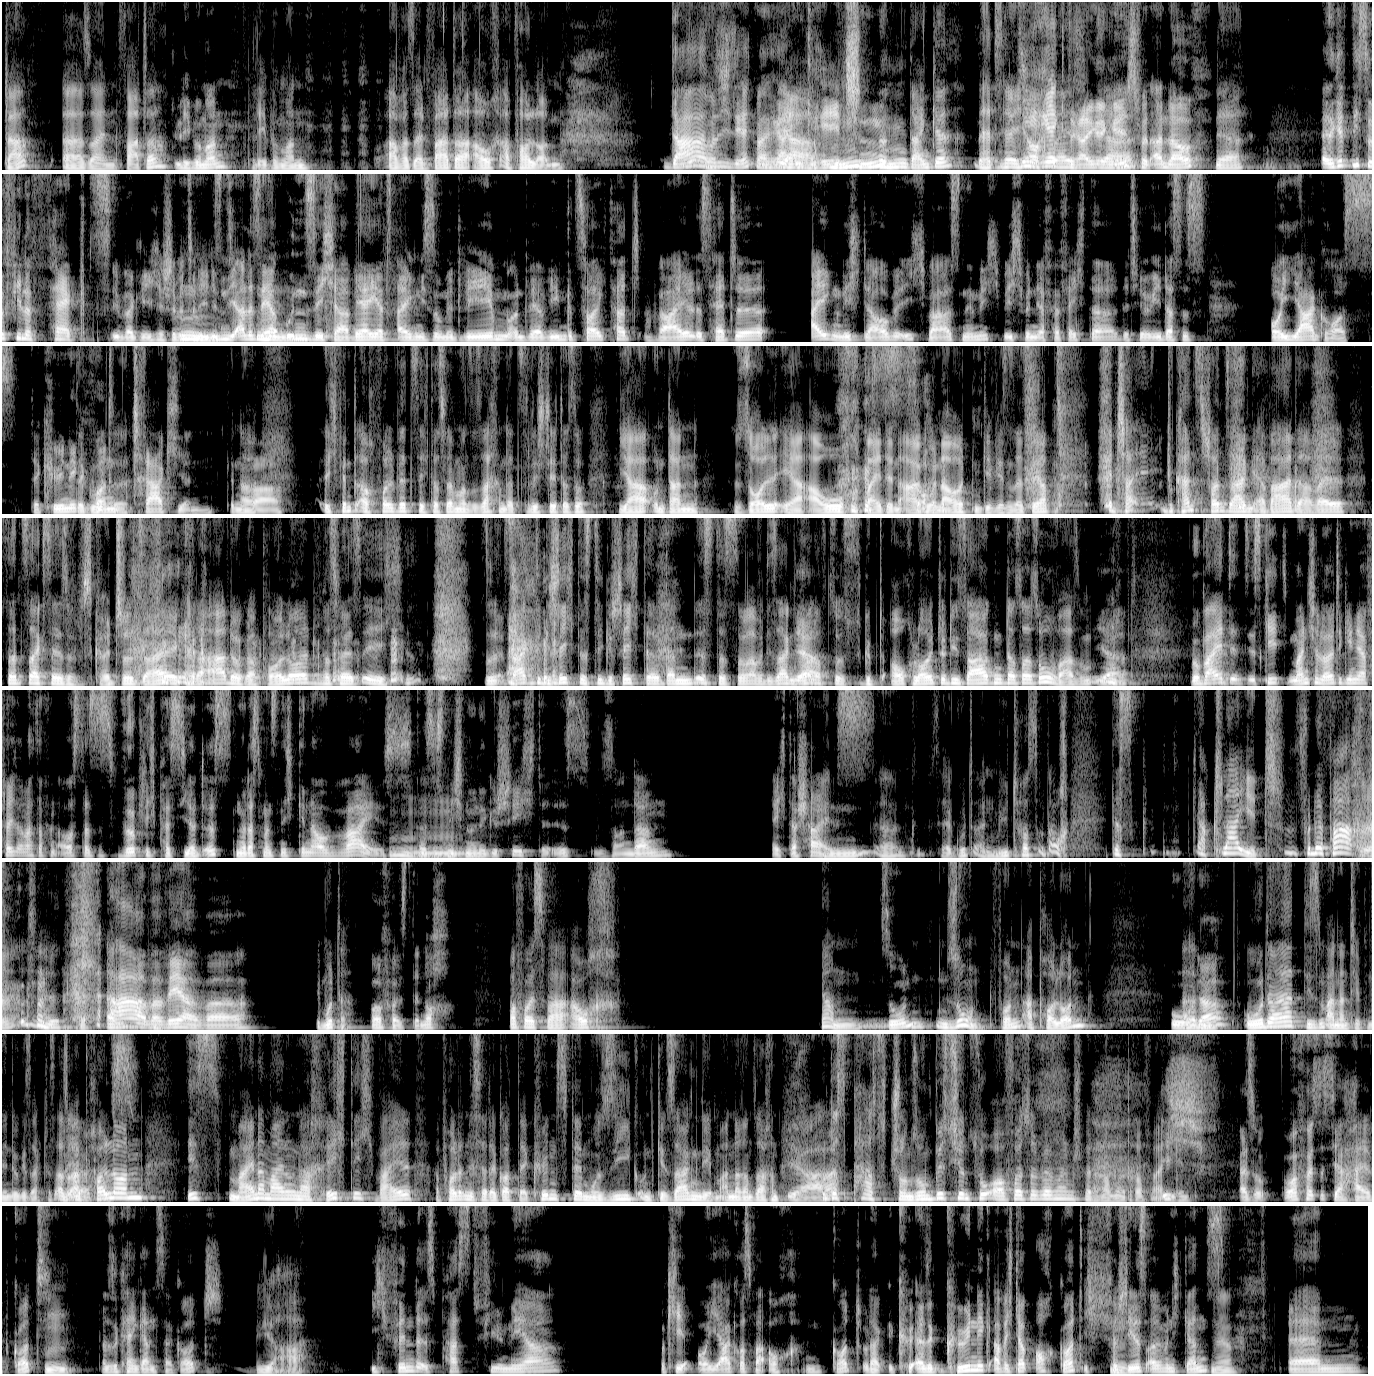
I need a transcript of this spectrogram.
Klar, äh, sein Vater, Liebemann. Lebemann, aber sein Vater auch Apollon. Da muss ich direkt mal Ja, reingrätschen. mhm, mhm, danke. Da hätte ich nämlich auch Direkt gleich- reingegrätscht mit Anlauf. Ja, ja. Es gibt nicht so viele Facts über griechische Mythologie. Mm. Die sind die alle sehr Mm. unsicher, wer jetzt eigentlich so mit wem und wer wen gezeugt hat, weil es hätte eigentlich, glaube ich, war es nämlich, ich bin ja Verfechter der Theorie, dass es Euagros, der König Der von Thrakien, Genau. war. Ich finde auch voll witzig, dass wenn man so Sachen dazu liest, steht da so, ja, und dann soll er auch bei den Argonauten gewesen sein. So, Ja, du kannst schon sagen, er war da, weil sonst sagst du ja so, das könnte schon sein, keine Ahnung, Apollon, was weiß ich. So, sag, die Geschichte ist die Geschichte, dann ist das so. Aber die sagen Ja. voll oft so, es gibt auch Leute, die sagen, dass er so war. So, Ja. Wobei, d- es geht, manche Leute gehen ja vielleicht auch noch davon aus, dass es wirklich passiert ist, nur dass man es nicht genau weiß, dass es nicht nur eine Geschichte ist, sondern echter Ein, Scheiß. äh, sehr gut, ein Mythos und auch das ja, Kleid von der Farbe. ähm, ah, aber wer war die Mutter. Orpheus denn noch? Orpheus war auch ja, ein Sohn? ein Sohn von Apollon. Oder? Ähm, oder diesem anderen Typen, den du gesagt hast. Also Ja, Apollon ist meiner Meinung nach richtig, weil Apollon ist ja der Gott der Künste, Musik und Gesang neben anderen Sachen. Ja. Und das passt schon so ein bisschen zu Orpheus, da werden wir später nochmal drauf eingehen. ich, also Orpheus ist ja Halbgott, Hm. also kein ganzer Gott. Ja. Ich finde, es passt viel mehr. Okay, Euagros war auch ein Gott oder also König, aber ich glaube auch Gott. Ich verstehe das aber nicht ganz. Hm. Ja. Ähm,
